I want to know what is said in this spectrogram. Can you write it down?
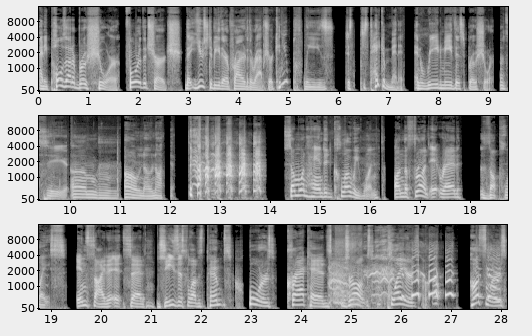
And he pulls out a brochure for the church that used to be there prior to the rapture. Can you please just just take a minute and read me this brochure? Let's see. Um. Oh no, not this. Someone handed Chloe one. On the front, it read, The Place. Inside it, it said, Jesus loves pimps, whores, crackheads, drunks, players, hustlers,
